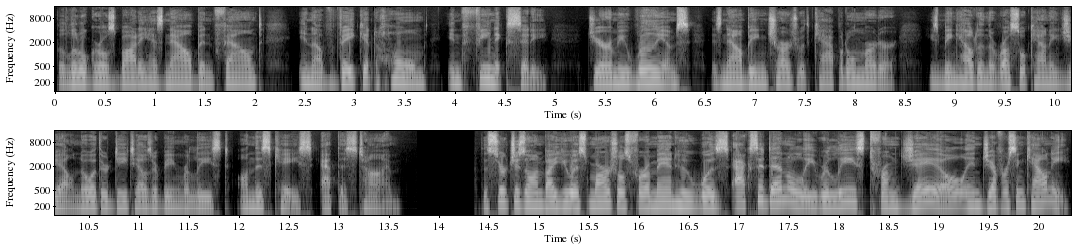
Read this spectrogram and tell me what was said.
The little girl's body has now been found in a vacant home in Phenix City. Jeremy Williams is now being charged with capital murder. He's being held in the Russell County Jail. No other details are being released on this case at this time. The search is on by U.S. Marshals for a man who was accidentally released from jail in Jefferson County.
